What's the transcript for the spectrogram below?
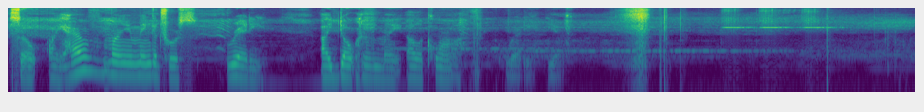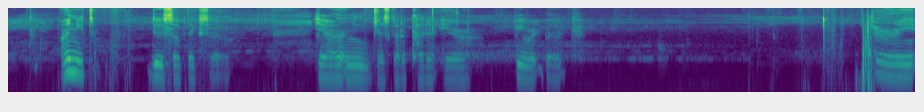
So I have my Mangachourus ready. I don't have my Alakwana ready yet. I need to do something so yeah, I'm just gonna cut it here. Be right back. Alright.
